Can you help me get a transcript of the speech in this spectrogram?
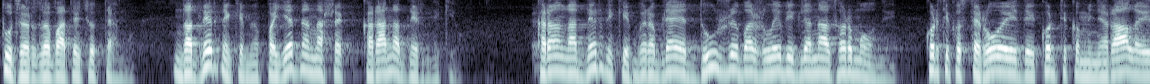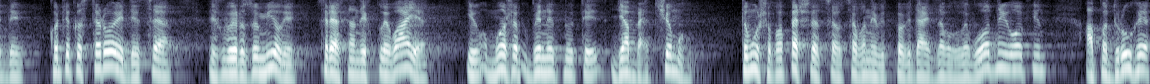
тут же розвивати цю тему. Наднирниками поєднана ще кора наднирників. Кора наднирників виробляє дуже важливі для нас гормони: кортикостероїди, кортикомінералоїди. Кортикостероїди це, як ви розуміли, стрес на них впливає і може виникнути діабет. Чому? Тому що, по-перше, це, це вони відповідають за вуглеводний обмін, а по-друге,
